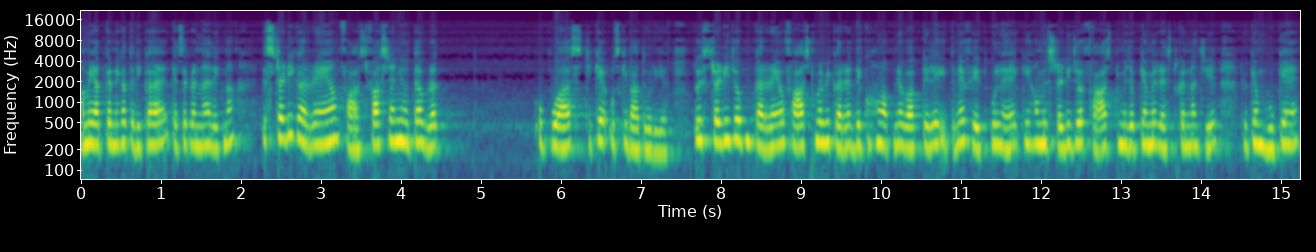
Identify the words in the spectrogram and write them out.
हमें याद करने का तरीका है कैसे करना है देखना। स्टडी कर रहे हैं हम फास्ट फास्ट यानी होता है व्रत, उपवास। ठीक है? उसकी बात हो रही है। तो स्टडी जो हम कर रहे हैं, वो फास्ट में भी कर रहे हैं। देखो, हम अपने वर्क के लिए इतने फेथफुल हैं कि हम स्टडी जो है फास्ट में जबकि हमें रेस्ट करना चाहिए, क्योंकि हम भूखे हैं,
